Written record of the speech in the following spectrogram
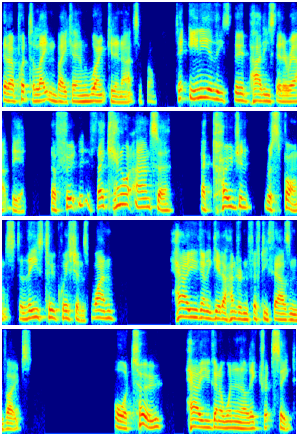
that I put to Leighton Baker and won't get an answer from, to any of these third parties that are out there. The fir- if they cannot answer a cogent response to these two questions, one, how are you going to get 150,000 votes? Or two, how are you going to win an electorate seat?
